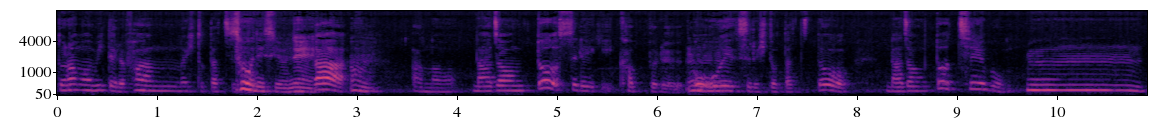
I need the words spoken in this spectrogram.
ドラマを見てるファンの人たちそうですよね。がうん。あのナジョンとスレギカップルを応援する人たちと、ナジョンとチルボン。うーん。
